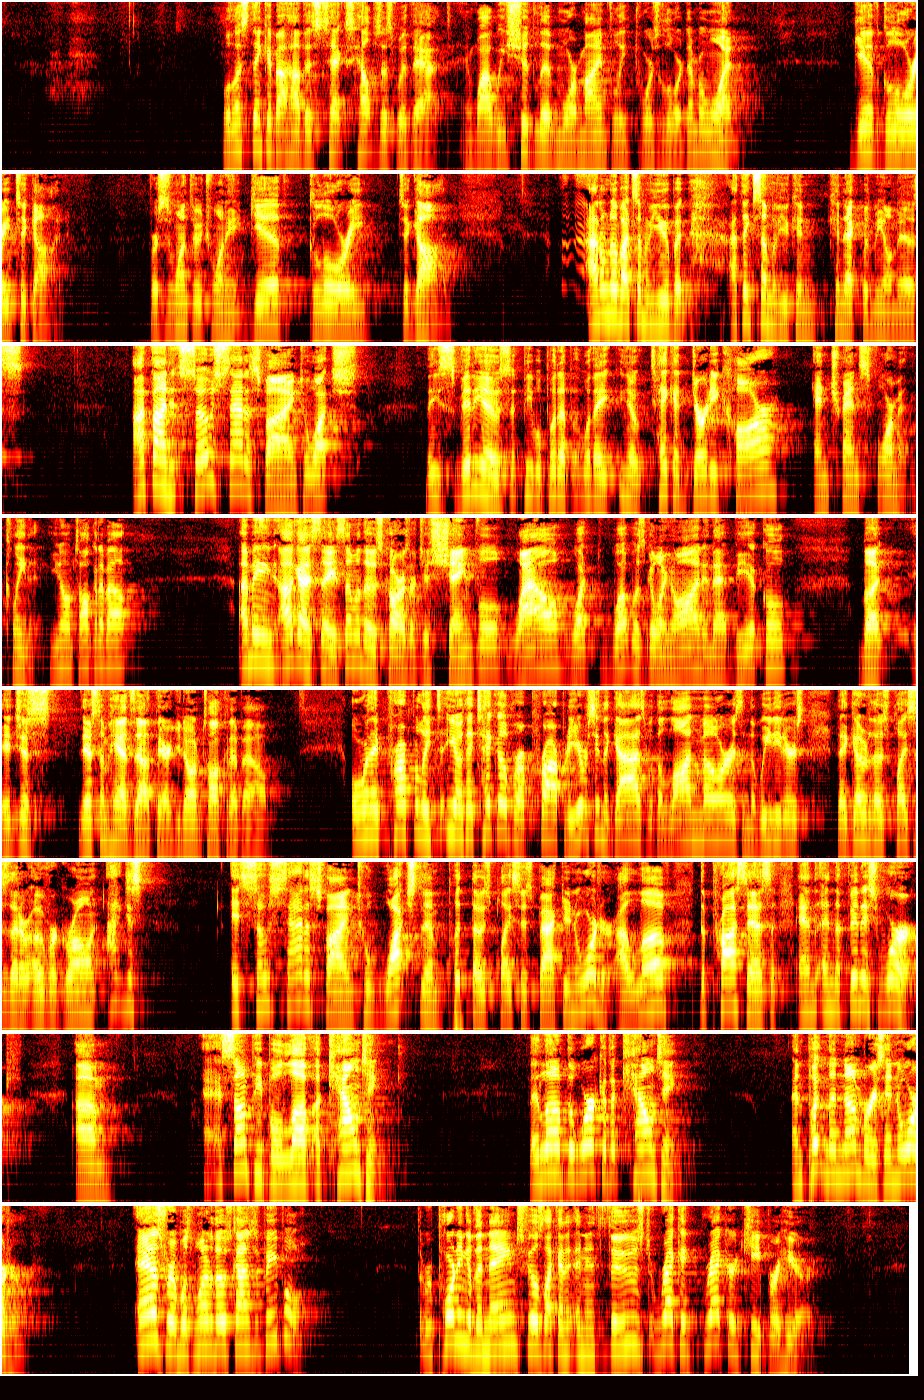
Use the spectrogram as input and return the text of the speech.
Well, let's think about how this text helps us with that and why we should live more mindfully towards the Lord. Number one, give glory to God. Verses 1 through 20, give glory to God. I don't know about some of you, but I think some of you can connect with me on this. I find it so satisfying to watch these videos that people put up where they, you know, take a dirty car and transform it and clean it. You know what I'm talking about? I mean, I gotta say, some of those cars are just shameful. Wow, what what was going on in that vehicle? But it just there's some heads out there. You know what I'm talking about. Or when they properly, t- you know, they take over a property. You ever seen the guys with the lawnmowers and the weed eaters? They go to those places that are overgrown. I just, it's so satisfying to watch them put those places back in order. I love the process and, and the finished work. Um, some people love accounting. They love the work of accounting and putting the numbers in order. Ezra was one of those kinds of people. The reporting of the names feels like an, an enthused record, record keeper here.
